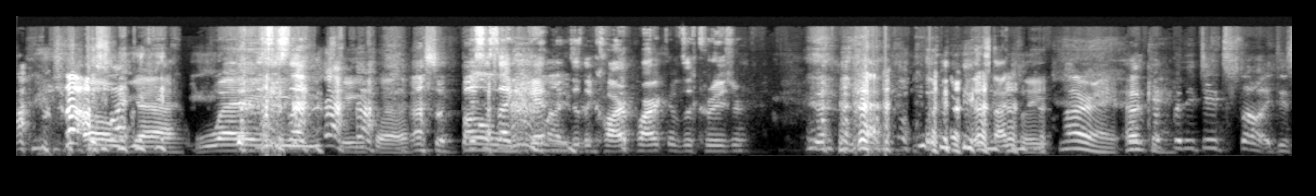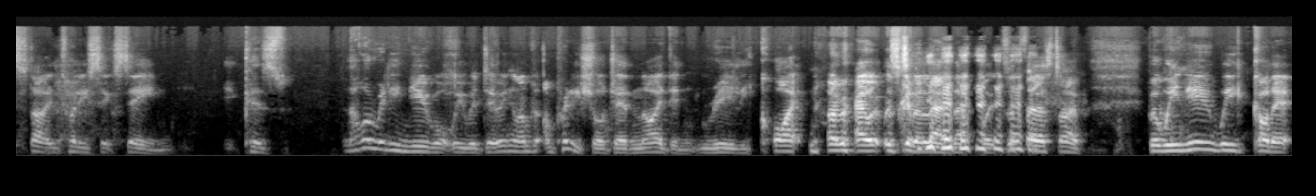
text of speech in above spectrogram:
oh yeah, way cheaper. That's a bold. This is like getting into the car park of the cruiser. exactly. All right. Okay. But, but, it did start. It did start in 2016 because no one really knew what we were doing. And I'm, I'm, pretty sure Jed and I didn't really quite know how it was going to land that point. It's the first time. But we knew we got it,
